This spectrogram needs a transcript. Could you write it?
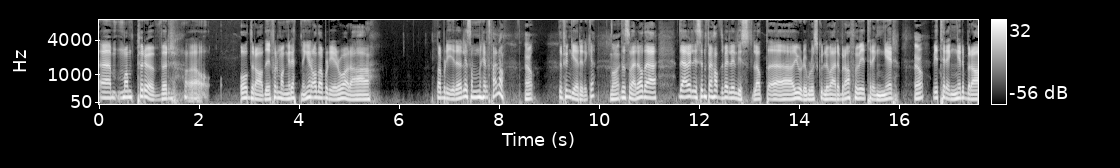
Man prøver eh, å dra det i for mange retninger, og da blir det bare Da blir det liksom helt feil, da. Ja. Det fungerer ikke, Nei. dessverre. Og det er, det er veldig synd, for jeg hadde veldig lyst til at uh, Juleblod skulle være bra, for vi trenger Ja. vi trenger bra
